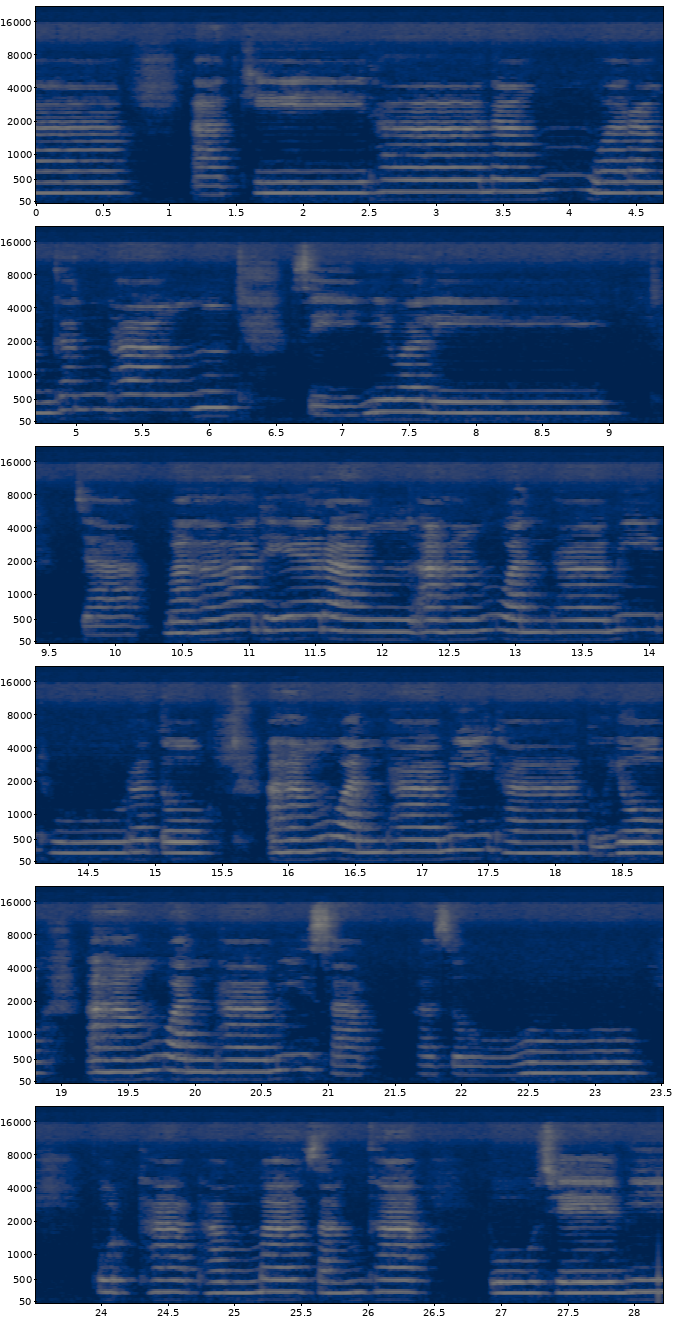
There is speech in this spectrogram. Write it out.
าอัคคีทานังวรังคันทัง สีวลี จากมหาเทรัง อหังวันทามิทูระโต อหังวันทามิทาตุโย อหังวันทามิสัพพโส พุทธธรรมสังฆาปูเชมิ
